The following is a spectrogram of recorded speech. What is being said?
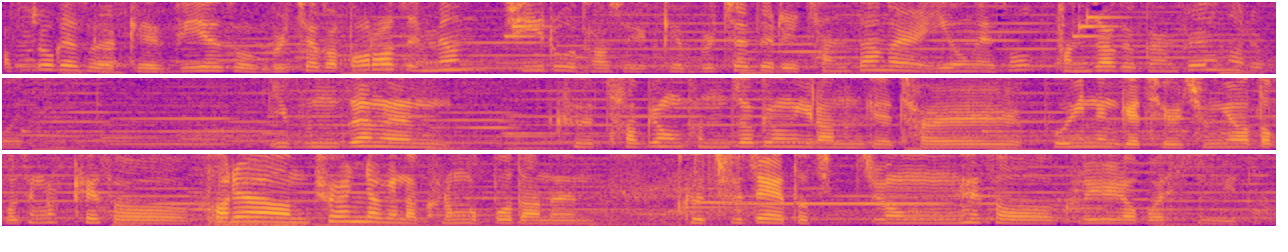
앞쪽에서 이렇게 위에서 물체가 떨어지면 뒤로 다시 이렇게 물체들이 잔상을 이용해서 반작용을 표현하려고 했습니다. 이 문제는 그 작용 반작용이라는 게 잘 보이는 게 제일 중요하다고 생각해서 화려한 표현력이나 그런 것보다는 그 주제에 더 집중해서 그리려고 했습니다.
